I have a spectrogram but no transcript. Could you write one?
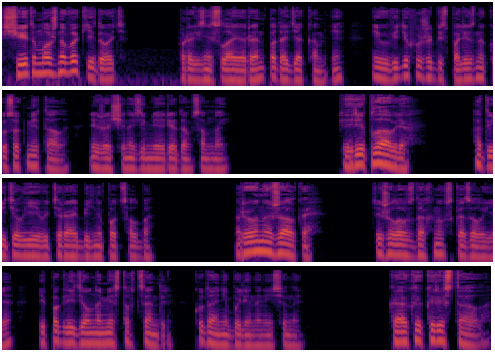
щит можно выкидывать», — произнесла Ирен, подойдя ко мне и увидев уже бесполезный кусок металла, лежащий на земле рядом со мной. «Переплавлю», — ответил ей, вытирая обильный пот со лба. «Рона жалко, Тяжело вздохнув, сказал я и поглядел на место в центре, куда они были нанесены. «Как и кристалл»,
